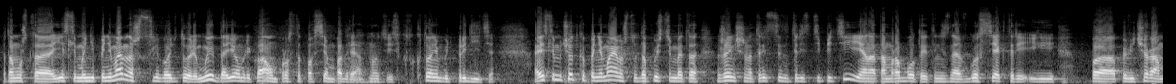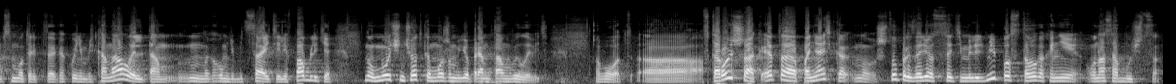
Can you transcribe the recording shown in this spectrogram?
Потому что если мы не понимаем нашу целевую аудиторию, мы даем рекламу просто по всем подряд. Ну, то есть кто- кто-нибудь придите. А если мы четко понимаем, что, допустим, это женщина 30 до 35, и она там работает, не знаю, в госсекторе и по, по вечерам смотрит э, какой-нибудь канал или там ну, на каком-нибудь сайте или в паблике, ну, мы очень четко можем ее прям там выловить. Вот. А второй шаг – это понять, как, ну, что произойдет с этими людьми после того, как они у нас обучатся.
